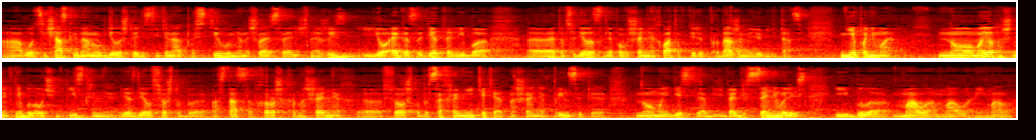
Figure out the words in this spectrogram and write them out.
А вот сейчас, когда она увидела, что я действительно отпустил, у меня началась своя личная жизнь, ее эго задето, либо э, это все делается для повышения охватов перед продажами ее медитации. Не понимаю. Но мое отношение к ней было очень искреннее. Я сделал все, чтобы остаться в хороших отношениях, э, все, чтобы сохранить эти отношения, в принципе. Но мои действия обесценивались, и было мало, мало и мало.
